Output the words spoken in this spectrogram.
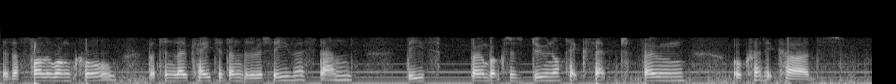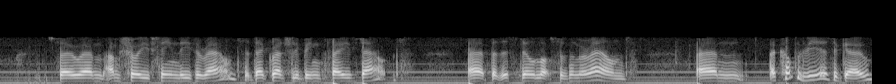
There's a follow-on call button located under the receiver stand. These phone boxes do not accept phone or credit cards. So um, I'm sure you've seen these around. They're gradually being phased out, uh, but there's still lots of them around. Um, a couple of years ago,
